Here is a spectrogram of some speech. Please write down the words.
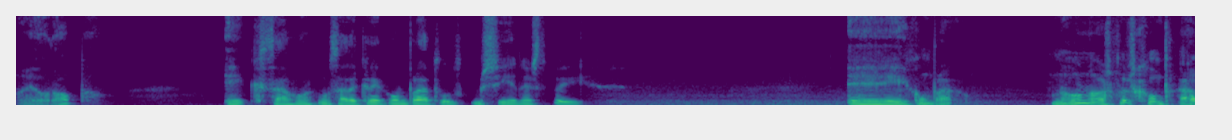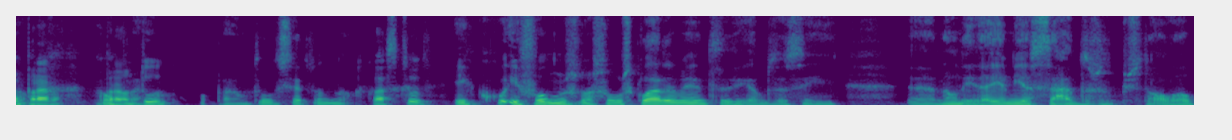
na Europa e que estavam a começar a querer comprar tudo que mexia neste país. E compraram. Não nós, mas compraram. Compraram, compraram, compraram tudo. Compraram tudo, exceto nós. Quase tudo. E, e fomos, nós fomos claramente, digamos assim, eh, não direi ameaçados de pistola.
